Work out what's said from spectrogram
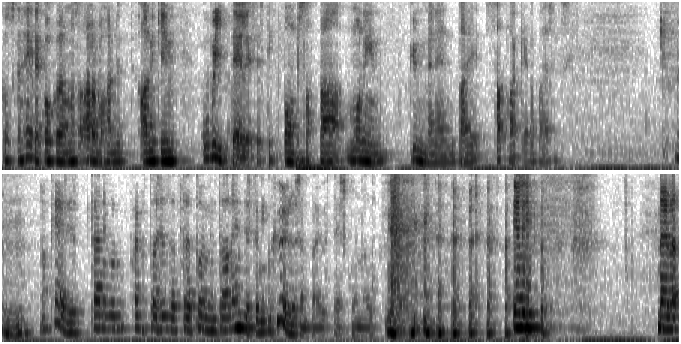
koska heidän kokoelmansa arvohan nyt ainakin kuvitteellisesti pompsahtaa monin kymmenen tai satakertaiseksi. Hmm. Okei, eli tämä niin vaikuttaa siltä, että tämä toiminta on entistä niin hyödyllisempää yhteiskunnalle. eli näillä...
